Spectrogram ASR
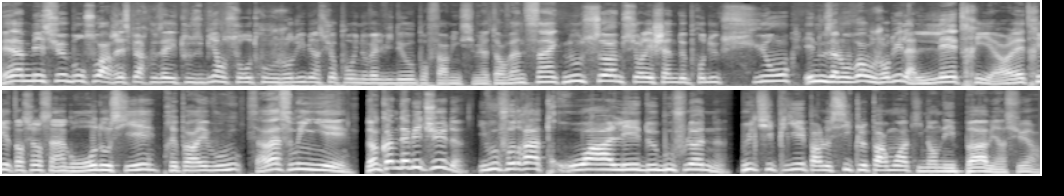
Mesdames, messieurs, bonsoir, j'espère que vous allez tous bien. On se retrouve aujourd'hui bien sûr pour une nouvelle vidéo pour Farming Simulator 25. Nous sommes sur les chaînes de production et nous allons voir aujourd'hui la laiterie. Alors la laiterie, attention, c'est un gros dossier, préparez-vous, ça va swinguer. Donc comme d'habitude, il vous faudra 3 laits de bouflonne multipliés par le cycle par mois qui n'en est pas bien sûr.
